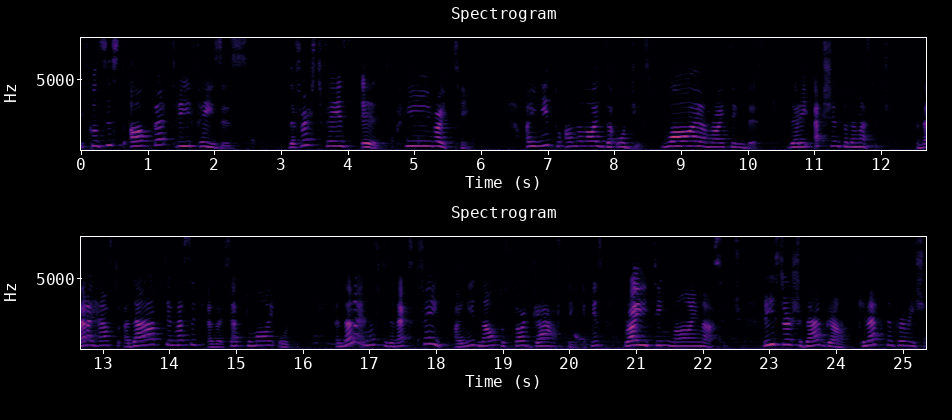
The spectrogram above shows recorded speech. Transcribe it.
It consists of three phases. The first phase is pre-writing. I need to analyze the audience, why I'm writing this, the reaction to the message, and then I have to adapt the message as I said to my audience. And then I move to the next phase. I need now to start drafting. It means writing my message. Research background, collect information,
